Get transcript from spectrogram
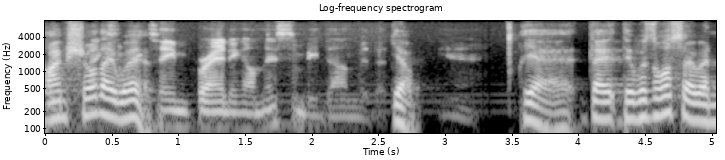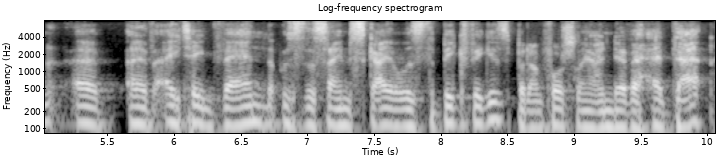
I'm sure they were. Team branding on this and be done with it. Yeah. Yeah. There, there was also an uh, an A-Team van that was the same scale as the big figures, but unfortunately I never had that.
